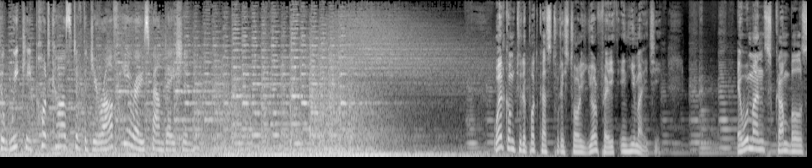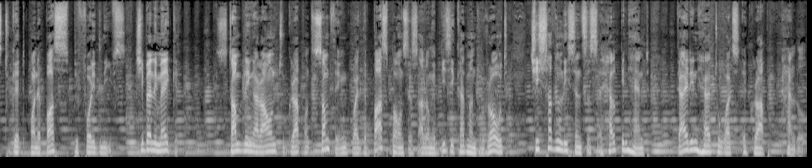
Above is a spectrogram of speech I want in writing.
The weekly podcast of the Giraffe Heroes Foundation. Welcome to the podcast to restore your faith in humanity. A woman scrambles to get on a bus before it leaves. She barely makes it. Stumbling around to grab onto something while the bus bounces along a busy Kathmandu road, she suddenly senses a helping hand guiding her towards a grab handle.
